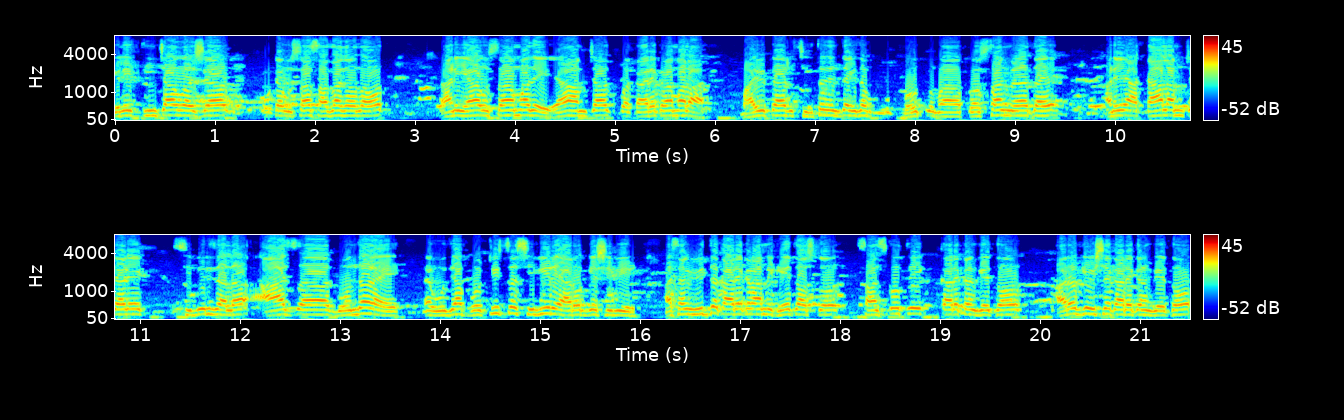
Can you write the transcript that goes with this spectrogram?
गेली तीन चार वर्ष मोठ्या उत्साहात साजरा करत आहोत. आणि या उत्सवामध्ये या आमच्या कार्यक्रमाला भाविकांना शिकत त्यांचा एकदम बहुत प्रोत्साहन मिळत आहे. आणि काल आमच्याकडे एक शिबिर झालं. आज गोंधळ आहे. उद्या पोटीचं शिबिर आहे आरोग्य शिबिर. असा विविध कार्यक्रम आम्ही घेत असतो. सांस्कृतिक कार्यक्रम घेतो आरोग्यविषयक कार्यक्रम घेतो.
